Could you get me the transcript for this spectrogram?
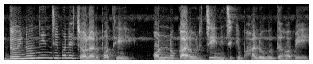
দৈনন্দিন জীবনে চলার পথে অন্য কারোর চেয়ে নিজেকে ভালো হতে হবে।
